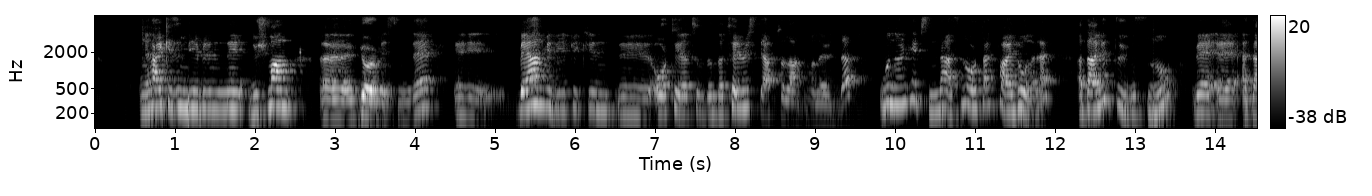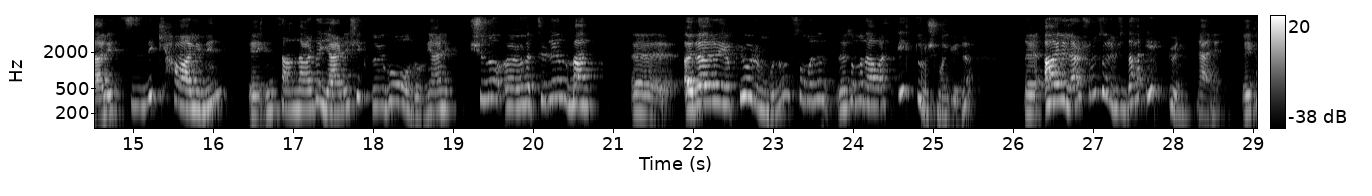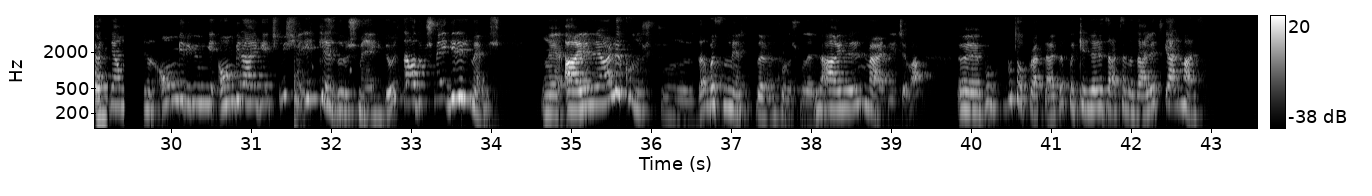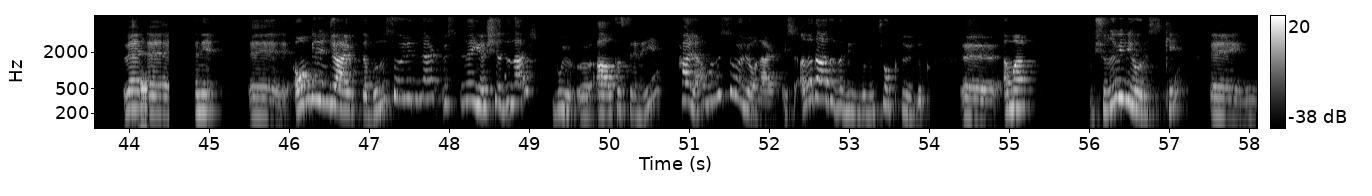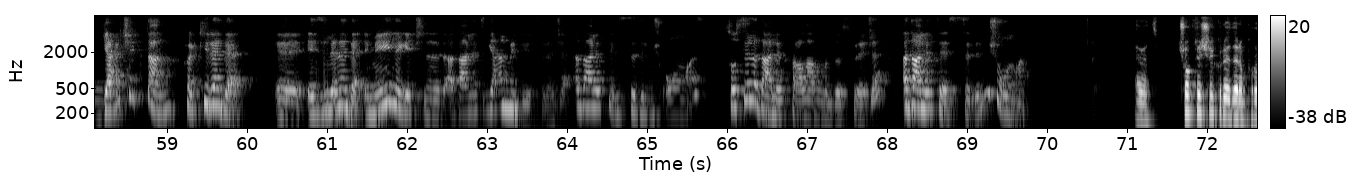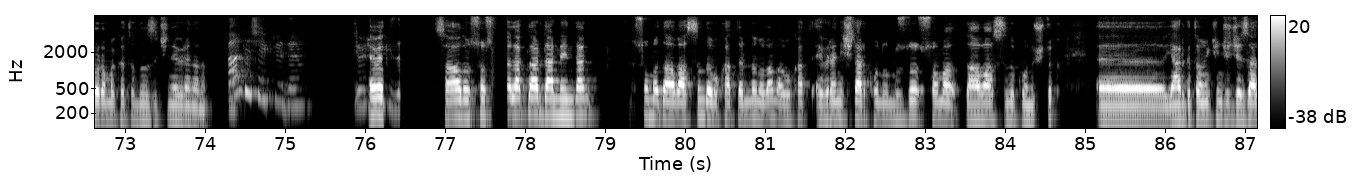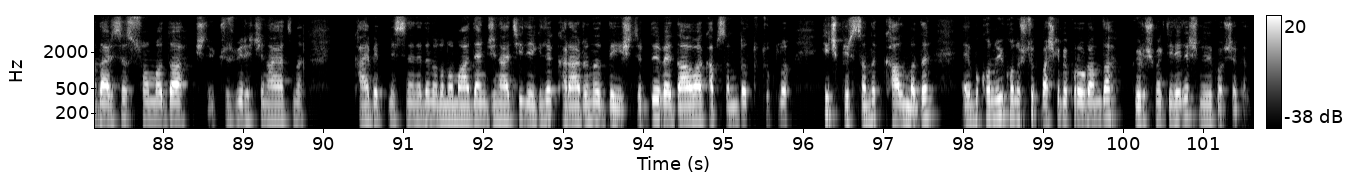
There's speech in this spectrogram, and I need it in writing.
Herkesin birbirini düşman e, görmesinde, beğenmediği fikrin ortaya atıldığında terörist yaptılanmalarında bunların hepsinde aslında ortak payda olarak adalet duygusunu ve adaletsizlik halinin insanlarda yerleşik duygu olduğunu yani şunu hatırlayalım ben e, ara ara yapıyorum bunu. Soma'nın Soma davasının ilk duruşma günü e, aileler şunu söylemiş. Daha ilk gün yani e, katliamların 11 gün 11 ay geçmiş ve ilk kez duruşmaya gidiyoruz. Daha duruşmaya girilmemiş. E, ailelerle konuştuğunuzda basın mensuplarının konuşmalarında ailelerin verdiği cevap e, bu, bu topraklarda fakirlere zaten adalet gelmez. Ve evet. e, hani e, 11. aylıkta bunu söylediler. Üstüne yaşadılar bu e, 6 seneyi hala bunu söylüyorlar. İşte Aladağ'da da biz bunu çok duyduk. Ee, ama şunu biliyoruz ki e, gerçekten fakire de e, ezilene de emeğiyle geçinene de adalet gelmediği sürece adalet tesis edilmiş olmaz. Sosyal adalet sağlanmadığı sürece adalet tesis edilmiş olmaz. Evet. Çok teşekkür ederim programa katıldığınız için Evren Hanım. Ben teşekkür ederim. Görüşmek evet. üzere. Sağ olun. Sosyal Haklar Derneği'nden Soma davasının avukatlarından olan avukat Evren İşler konumuzda Soma davasını konuştuk. Ee, Yargıtay 12. Ceza Dairesi Soma'da işte 301 için hayatını kaybetmesine neden olan o maden cinayetiyle ilgili kararını değiştirdi ve dava kapsamında tutuklu hiçbir sanık kalmadı. E, bu konuyu konuştuk. Başka bir programda görüşmek dileğiyle. Şimdilik hoşçakalın.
